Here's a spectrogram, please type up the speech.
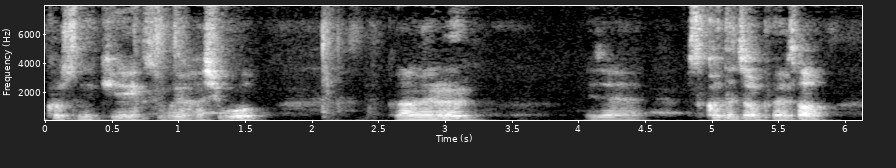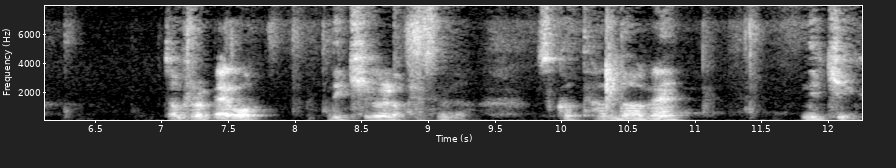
크로스 니킥 20개 하시고 그 다음에는 이제 스쿼트 점프에서 점프를 빼고 니킥을 넣겠습니다. 스쿼트 한 다음에 니킥,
